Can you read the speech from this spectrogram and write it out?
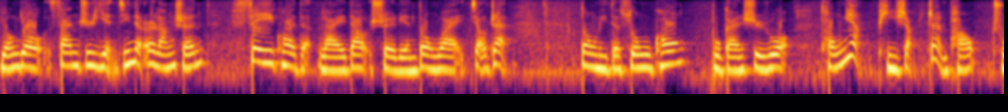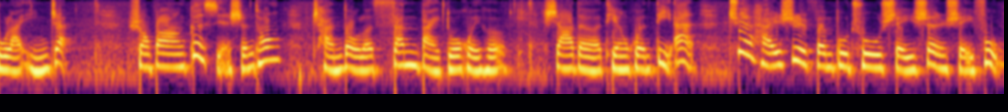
拥有三只眼睛的二郎神飞快地来到水帘洞外叫战，洞里的孙悟空不甘示弱。同样披上战袍出来迎战，双方各显神通，缠斗了三百多回合，杀得天昏地暗，却还是分不出谁胜谁负。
